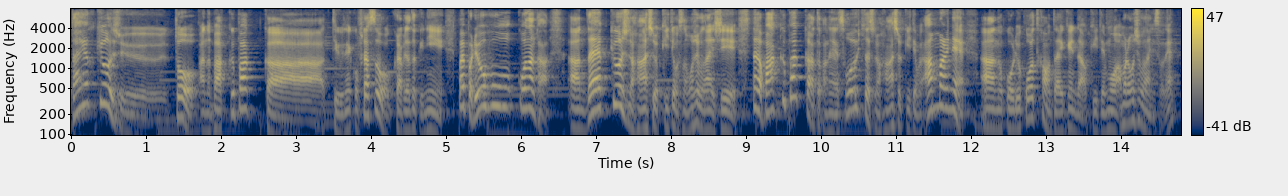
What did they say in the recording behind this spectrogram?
大学教授とあのバックパッカーっていうねこう2つを比べた時に、まあ、やっぱ両方こうなんかあの大学教授の話を聞いてもその面白くないしなんかバックパッカーとかねそういう人たちの話を聞いてもあんまりねあのこう旅行とかの体験談を聞いてもあまり面白くないんですよね。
